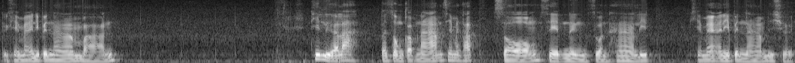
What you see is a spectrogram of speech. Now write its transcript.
โอเคไหมอันนี้เป็นน้ำหวาน ที่เหลือล่ะผสมกับน้ำใช่ไหมครับ2เศษ1ส่วน5ลิตรโอเคไหมอันนี้เป็นน้ำเฉย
